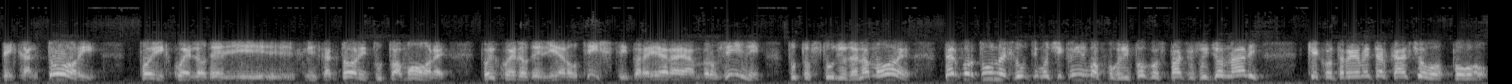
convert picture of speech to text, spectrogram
dei cantori, poi quello degli cantori Tutto Amore, poi quello degli erotisti, Brera e Ambrosini, tutto studio dell'amore. Per fortuna l'ultimo ciclismo ha poco, poco spazio sui giornali che contrariamente al calcio può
